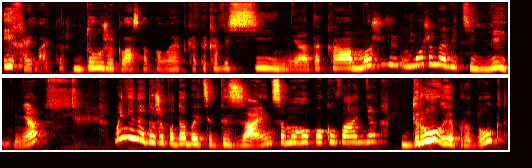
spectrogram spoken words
і хайлайтер. Дуже класна палетка, така весіння, така може, може навіть і літня. Мені не дуже подобається дизайн самого пакування. Другий продукт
